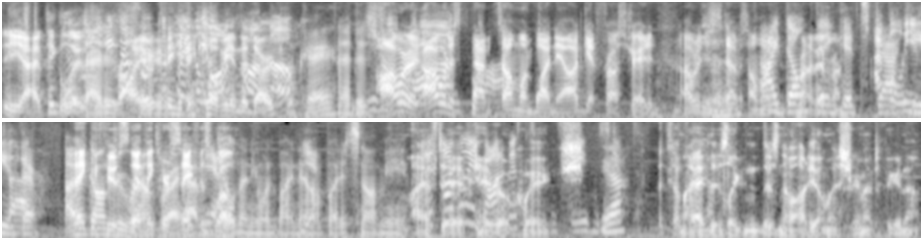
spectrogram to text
yeah, I think Lazar's That is probably true. okay. He didn't kill me in the dark. okay. That is I would I would have stabbed someone by now. I'd get frustrated. I would have just Yeah. stabbed someone. I in don't front of think everyone. it's I Jack believe that. either. I've Thank you, gone through Fuslie. I think you're where I safe haven't as well. killed anyone by now, Yeah. but it's not me. I have It's to normally AFK real quick. to see who's Yeah. skipped. That's My, okay. there's like there's no audio on my stream. I have to figure it out.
